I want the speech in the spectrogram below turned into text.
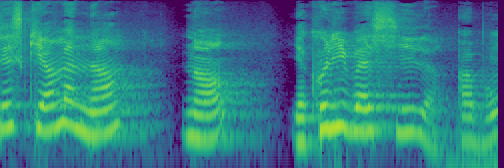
C'est ce qu'il y a maintenant? Non. Il y a colibacille. Ah bon?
